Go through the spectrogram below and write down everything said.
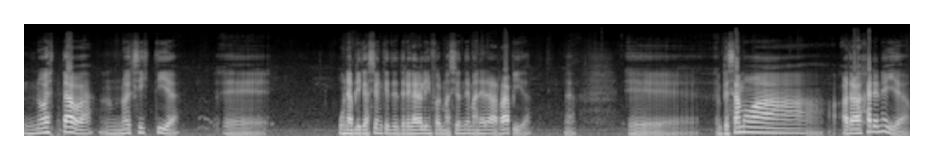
no estaba, no existía eh, una aplicación que te entregara la información de manera rápida, eh, empezamos a, trabajar en ella.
